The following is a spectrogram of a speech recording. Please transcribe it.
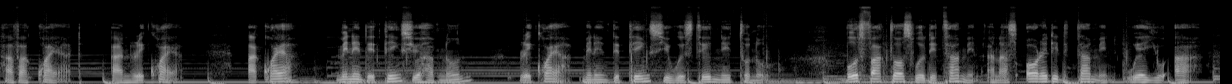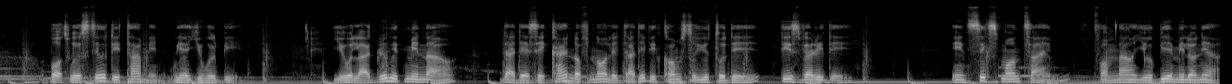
have acquired and require. Acquire meaning the things you have known, require, meaning the things you will still need to know. Both factors will determine and has already determined where you are, but will still determine where you will be. You will agree with me now that there's a kind of knowledge that if it comes to you today, this very day, in six months' time from now, you'll be a millionaire.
